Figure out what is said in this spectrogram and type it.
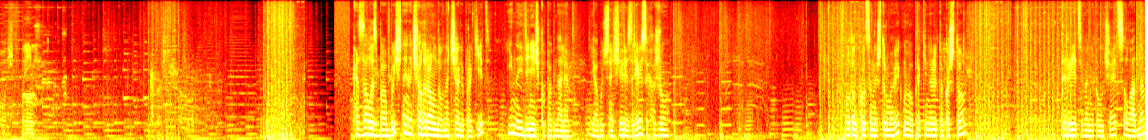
Хорош. Хорош. Казалось бы, обычное начало раунда в начале прокид, и на единичку погнали. Я обычно через рельсы хожу. Вот он, коцанный штурмовик, мы его прокинули только что. Третьего не получается, ладно.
